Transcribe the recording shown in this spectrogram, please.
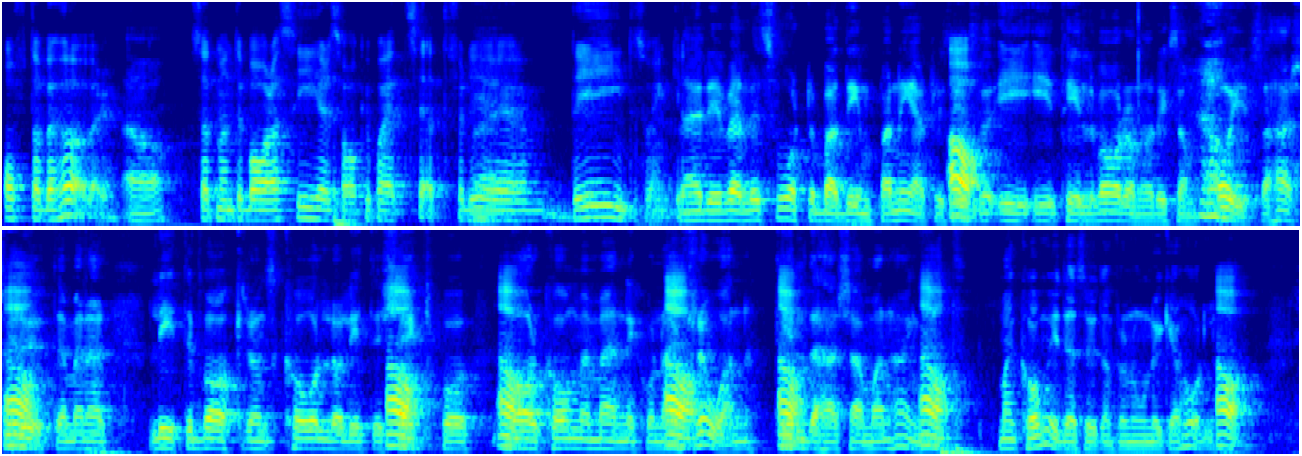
ofta behöver. Ja. Så att man inte bara ser saker på ett sätt, för det, är- det är inte så enkelt. Nej, det är väldigt svårt att bara dimpa ner precis Ja. i, i tillvaron och liksom oj, så här ser det ut. Jag menar lite bakgrundskoll och lite check på var kommer människorna ifrån till det här sammanhanget. Man kommer ju dessutom från olika håll.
